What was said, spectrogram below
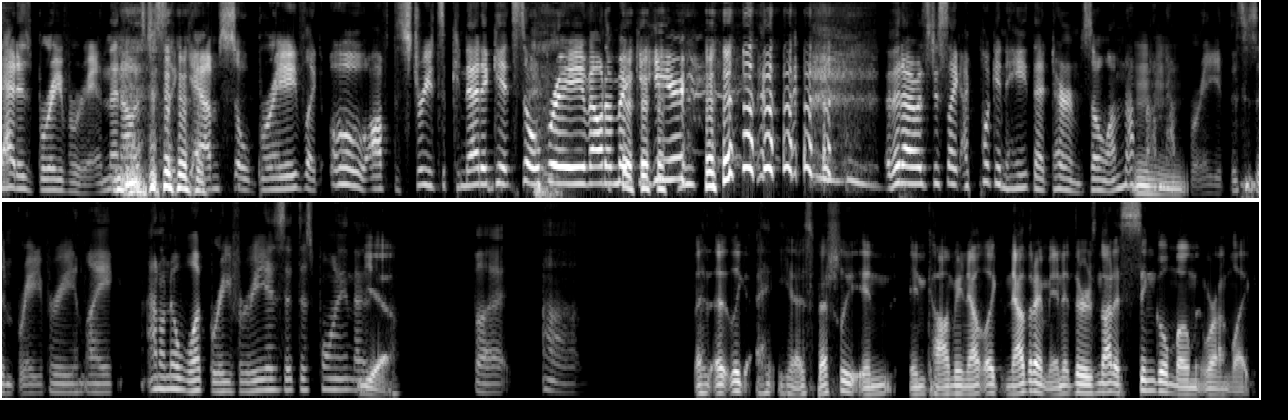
That is bravery. And then I was just like, yeah, I'm so brave. Like, oh, off the streets of Connecticut, so brave. How to make it here. and then I was just like, I fucking hate that term. So I'm not, I'm Mhm. not brave. This isn't bravery. And like, I don't know what bravery is at this point. That, yeah. But um, I- I- like I- yeah especially in in comedy now like now that i'm in it there's not a single moment where i'm like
